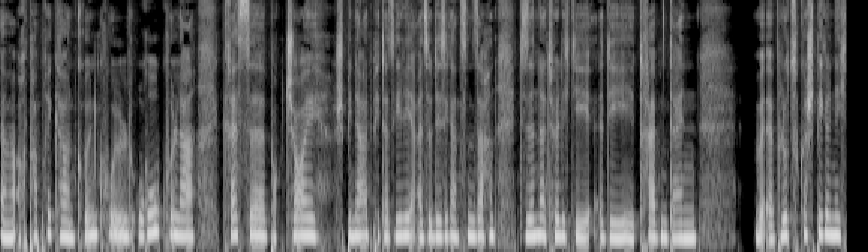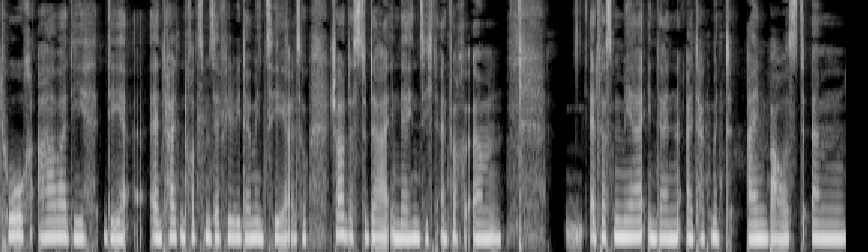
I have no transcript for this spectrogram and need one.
Ähm, auch Paprika und Grünkohl, Rucola, Kresse, Bok Choy, Spinat, Petersilie, also diese ganzen Sachen, die sind natürlich, die, die treiben deinen äh, Blutzuckerspiegel nicht hoch, aber die, die enthalten trotzdem sehr viel Vitamin C. Also schau, dass du da in der Hinsicht einfach ähm, etwas mehr in deinen Alltag mit einbaust. Ähm,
